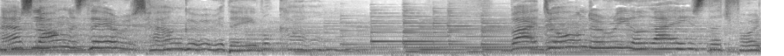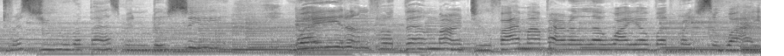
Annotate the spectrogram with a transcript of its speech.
As long as there is hunger, they will come. By dawn, realize that Fortress Europe has been busy waiting for them are to find my parallel wire but race away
